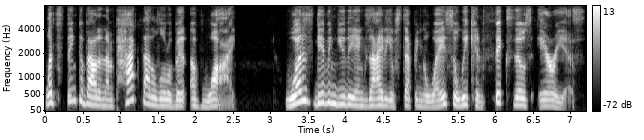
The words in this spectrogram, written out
let's think about and unpack that a little bit of why. What is giving you the anxiety of stepping away so we can fix those areas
